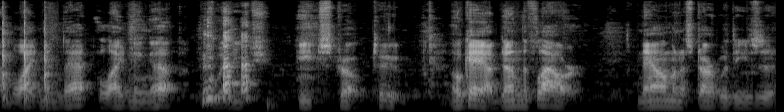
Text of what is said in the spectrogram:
I'm lightening that, lightening up with each each stroke too. Okay, I've done the flower. Now I'm going to start with these uh,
